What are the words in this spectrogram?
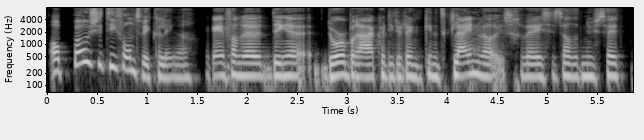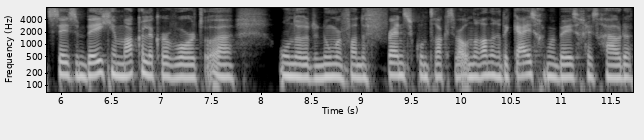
al positieve ontwikkelingen. Een van de dingen doorbraken die er denk ik in het klein wel is geweest, is dat het nu steeds, een beetje makkelijker wordt. Uh, onder de noemer van de Friends-contracten, waar onder andere de keizer mee bezig heeft gehouden,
